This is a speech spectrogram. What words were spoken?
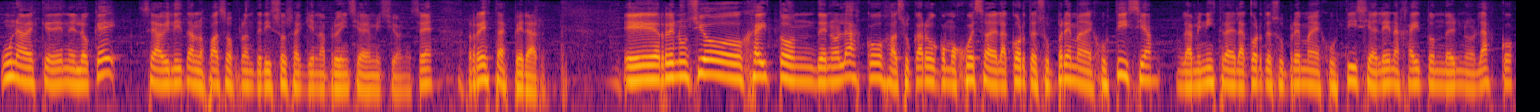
Una vez que den el ok, se habilitan los pasos fronterizos aquí en la provincia de Misiones. ¿eh? Resta esperar. Eh, renunció Hayton de Nolasco a su cargo como jueza de la Corte Suprema de Justicia. La ministra de la Corte Suprema de Justicia, Elena Hayton de Nolasco,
